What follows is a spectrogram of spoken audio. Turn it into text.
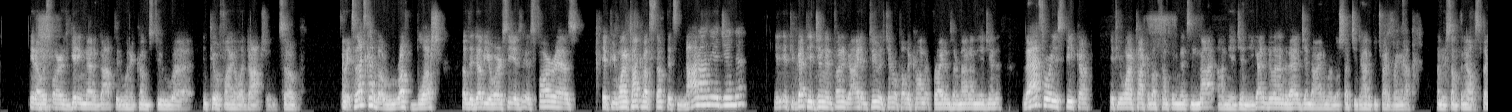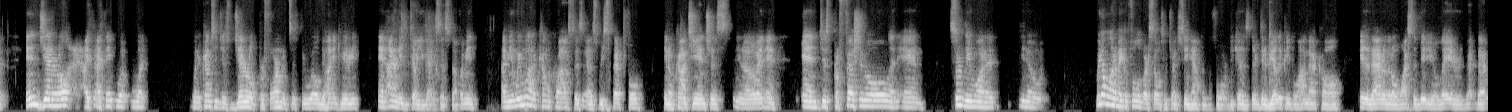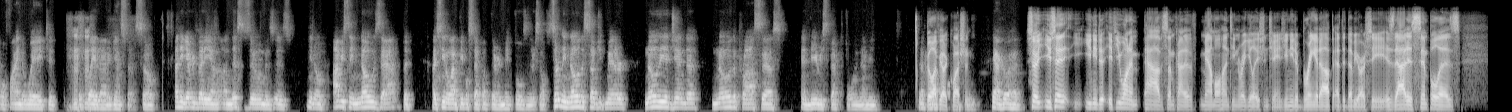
you know, as far as getting that adopted when it comes to uh, into a final adoption. So anyway, so that's kind of a rough blush of the WRC as, as far as if you want to talk about stuff that's not on the agenda, if you've got the agenda in front of you, item two is general public comment for items that are not on the agenda. That's where you speak up if you want to talk about something that's not on the agenda. You got to do it under that agenda item or they'll shut you down if you try to bring it up under something else. But in general, I, I think what, what when it comes to just general performance, if you will, the hunting community, and I don't need to tell you guys this stuff. I mean, I mean, we want to come across as as respectful, you know, conscientious, you know, and and and just professional, and and certainly want to, you know, we don't want to make a fool of ourselves, which I've seen happen before, because there's going to be other people on that call, either that or that'll watch the video later that that will find a way to, to play that against us. So I think everybody on, on this Zoom is is you know, obviously knows that, but I've seen a lot of people step up there and make fools of themselves. Certainly know the subject matter, know the agenda, know the process, and be respectful. And I mean, Bill, I've got a question. Yeah, go ahead. So you said you need to, if you want to have some kind of mammal hunting regulation change, you need to bring it up at the WRC. Is that as simple as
